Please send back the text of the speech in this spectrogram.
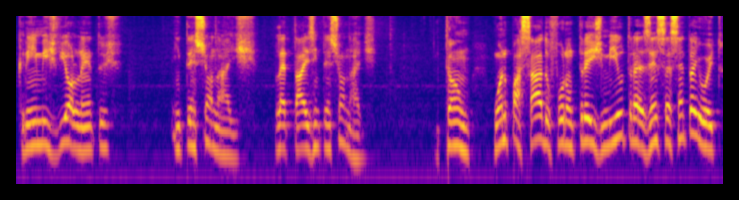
crimes violentos intencionais, letais intencionais. Então, o ano passado foram 3.368.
